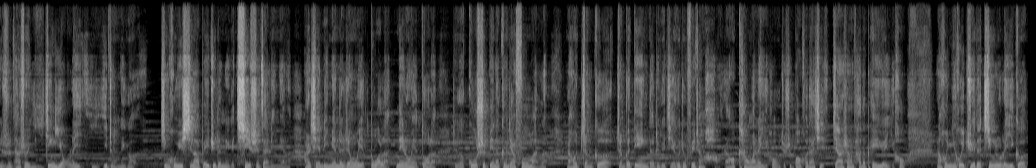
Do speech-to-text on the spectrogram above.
就是他说已经有了一一种那个近乎于希腊悲剧的那个气势在里面了，而且里面的人物也多了，内容也多了，这个故事变得更加丰满了。然后整个整个电影的这个结构就非常好。然后看完了以后，就是包括他写加上他的配乐以后，然后你会觉得进入了一个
